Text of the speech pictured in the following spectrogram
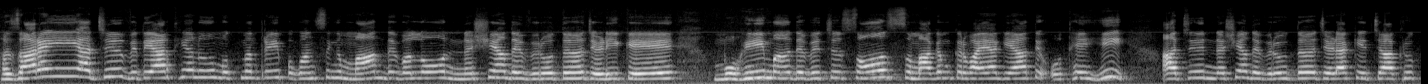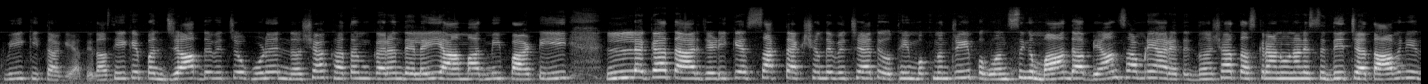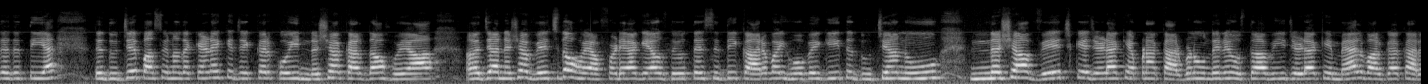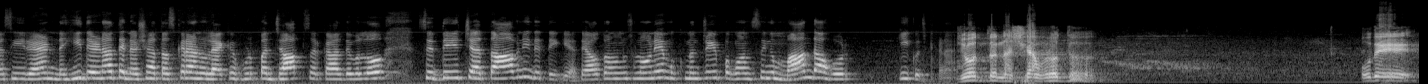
ਹਜ਼ਾਰਾਂ ਹੀ ਅੱਜ ਵਿਦਿਆਰਥੀਆਂ ਨੂੰ ਮੁੱਖ ਮੰਤਰੀ ਭਗਵੰਤ ਸਿੰਘ ਮਾਨ ਦੇ ਵੱਲੋਂ ਨਸ਼ਿਆਂ ਦੇ ਵਿਰੁੱਧ ਜਿਹੜੀ ਕਿ ਮੁਹਿੰਮ ਦੇ ਵਿੱਚ ਸੌ ਸਮਾਗਮ ਕਰਵਾਇਆ ਗਿਆ ਤੇ ਉੱਥੇ ਹੀ ਅੱਜ ਨਸ਼ਿਆਂ ਦੇ ਵਿਰੁੱਧ ਜਿਹੜਾ ਕਿ ਜਾਗਰੂਕ ਵੀ ਕੀਤਾ ਗਿਆ ਤੇ ਦੱਸਦੀ ਕਿ ਪੰਜਾਬ ਦੇ ਵਿੱਚ ਹੁਣ ਨਸ਼ਾ ਖਤਮ ਕਰਨ ਦੇ ਲਈ ਆਮ ਆਦਮੀ ਪਾਰਟੀ ਲਗਾਤਾਰ ਜਿਹੜੀ ਕਿ ਸਖਤ ਐਕਸ਼ਨ ਦੇ ਵਿੱਚ ਹੈ ਤੇ ਉੱਥੇ ਹੀ ਮੁੱਖ ਮੰਤਰੀ ਭਗਵੰਤ ਸਿੰਘ ਮਾਨ ਦਾ ਬਿਆਨ ਸਾਹਮਣੇ ਆ ਰਿਹਾ ਤੇ ਨਸ਼ਾ ਤਸਕਰਾਂ ਨੂੰ ਉਹਨਾਂ ਨੇ ਸਿੱਧੀ ਚੇਤਾਵਨੀ ਦੇ ਦਿੱਤੀ ਹੈ ਤੇ ਦੂਜੇ ਪਾਸੇ ਉਹਨਾਂ ਦਾ ਕਹਿਣਾ ਹੈ ਕਿ ਜੇਕਰ ਕੋਈ ਨਸ਼ਾ ਕਰਦਾ ਹੋਇਆ ਜਾਂ ਨਸ਼ਾ ਵੇਚਦਾ ਹੋਇਆ ਫੜਿਆ ਗਿਆ, ਉਸ ਦੇ ਉੱਤੇ ਸਿੱਧੀ ਕਾਰਵਾਈ ਹੋਵੇਗੀ ਤੇ ਦੂਜਿਆਂ ਨੂੰ ਨਸ਼ਾ ਵੇਚ ਕੇ ਜਿਹੜਾ ਕਿ ਆਪਣਾ ਘਰ ਬਣਾਉਂਦੇ ਨੇ, ਉਸ ਦਾ ਵੀ ਜਿਹੜਾ ਕਿ ਮਹਿਲ ਵਰਗਾ ਘਰ ਅਸੀਂ ਰਹਿਣ ਨਹੀਂ ਦੇਣਾ ਤੇ ਨਸ਼ਾ ਤਸਕਰਾਂ ਨੂੰ ਲੈ ਕੇ ਹੁਣ ਪੰਜਾਬ ਸਰਕਾਰ ਦੇ ਵੱਲੋਂ ਸਿੱਧੀ ਚੇਤਾਵਨੀ ਦਿੱਤੀ ਗਈ ਹੈ। ਤੇ ਆਓ ਤੁਹਾਨੂੰ ਸੁਣਾਉਂਦੇ ਮੁੱਖ ਮੰਤਰੀ ਭਗਵੰਤ ਸਿੰਘ ਮਾਨ ਦਾ ਹੋਰ ਕੀ ਕੁਝ ਕਹਿਣਾ ਹੈ। ਯੁੱਧ ਨਸ਼ਿਆਂ ਵਿਰੁੱਧ। ਉਹਦੇ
